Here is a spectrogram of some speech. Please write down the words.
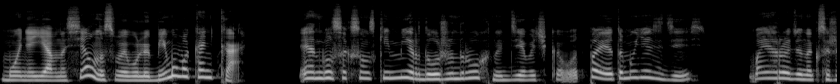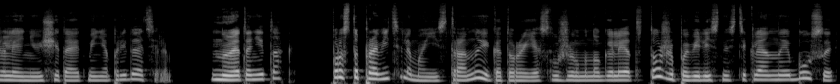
Моня явно сел на своего любимого конька. Англосаксонский мир должен рухнуть, девочка, вот поэтому я здесь. Моя родина, к сожалению, считает меня предателем. Но это не так. Просто правители моей страны, которой я служил много лет, тоже повелись на стеклянные бусы,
